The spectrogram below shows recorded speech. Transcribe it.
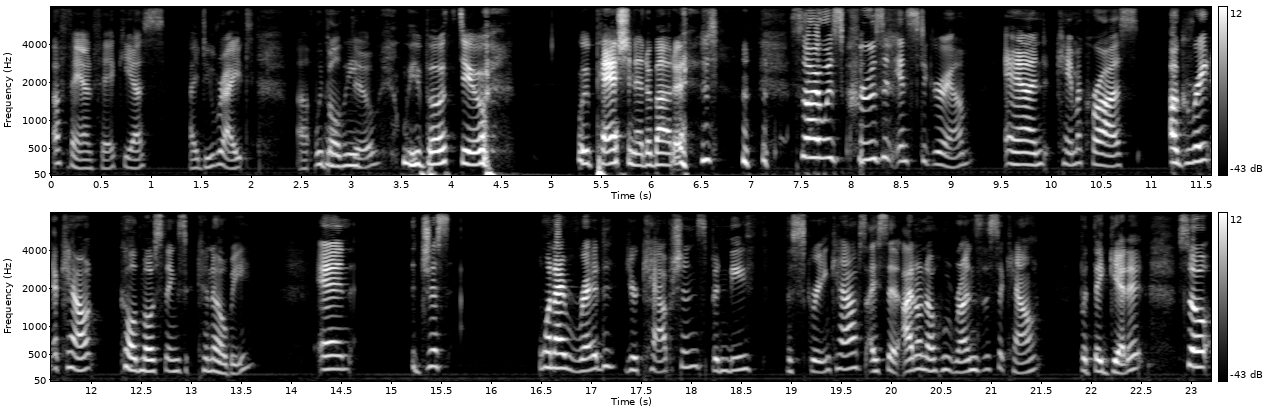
a fanfic. Yes, I do write. Uh, we both we, do. we both do we're passionate about it So I was cruising Instagram and came across a great account called Most Things Kenobi. And just when I read your captions beneath the screen caps, I said, I don't know who runs this account, but they get it. So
